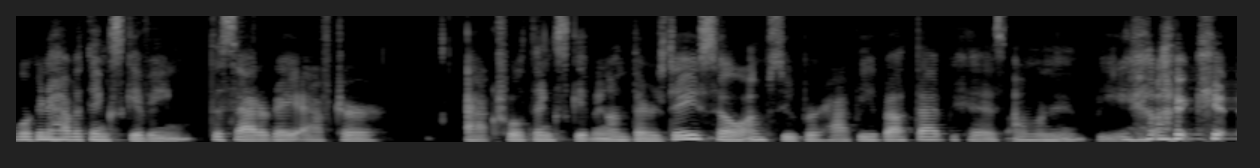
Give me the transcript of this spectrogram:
we're going to have a Thanksgiving the Saturday after actual Thanksgiving on Thursday. So I'm super happy about that because I'm gonna be I can't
